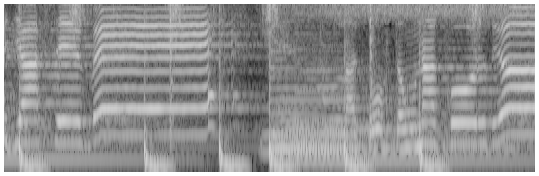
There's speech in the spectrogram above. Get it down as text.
Ya se ve. Y en la costa un acordeón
